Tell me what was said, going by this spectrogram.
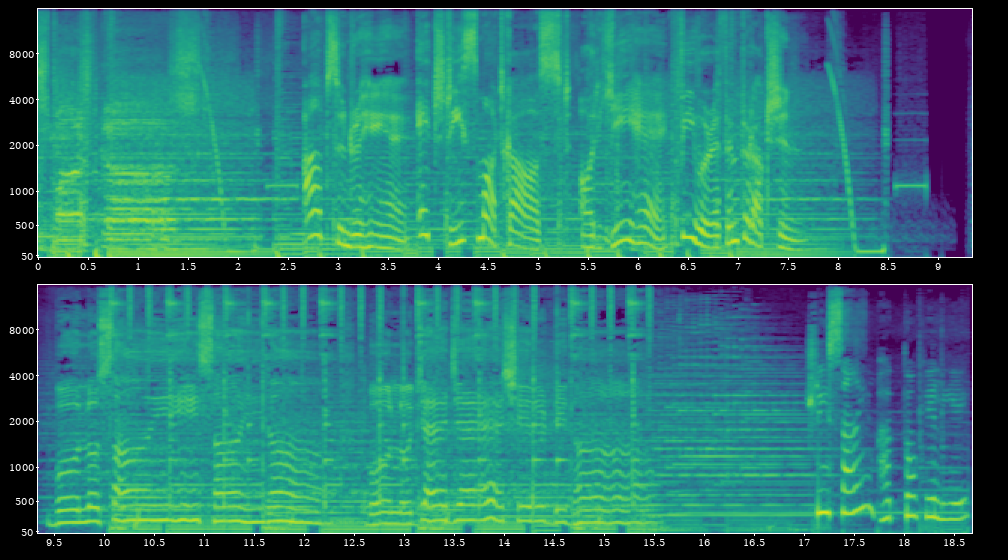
Smartcast. आप सुन रहे हैं एच डी स्मार्ट कास्ट और ये है फीवर एफ़ प्रोडक्शन बोलो साई साई राम बोलो जय जय शिरडी धाम श्री साईं भक्तों के लिए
